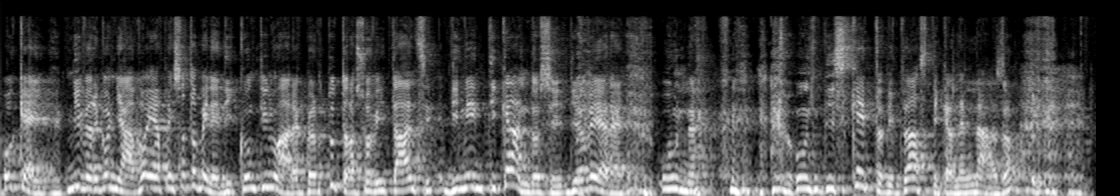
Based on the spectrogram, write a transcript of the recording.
ok, mi vergognavo e ha pensato bene di continuare per tutta la sua vita, anzi dimenticandosi di avere un, un dischetto di plastica nel naso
